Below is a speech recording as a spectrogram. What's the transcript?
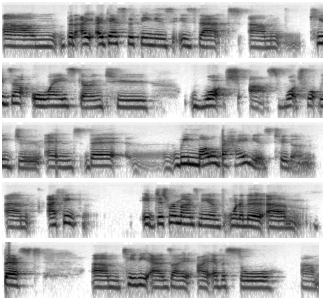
um, but I, I, guess the thing is is that um, kids are always going to watch us, watch what we do, and we model behaviors to them. Um, I think it just reminds me of one of the um, best um, TV ads I, I ever saw um,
